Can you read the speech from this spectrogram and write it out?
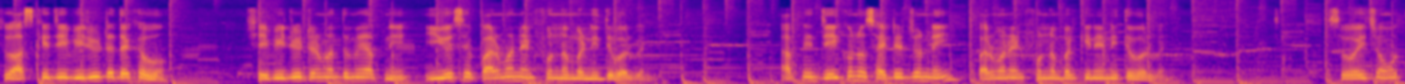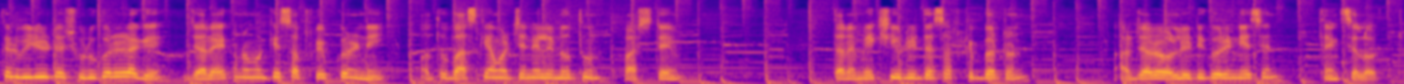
সো আজকে যে ভিডিওটা দেখাবো, সেই ভিডিওটার মাধ্যমে আপনি ইউএসএ পারমানেন্ট ফোন নাম্বার নিতে পারবেন। আপনি যে কোনো সাইটের জন্যই পারমানেন্ট ফোন নাম্বার কিনে নিতে পারবেন। সো এই চমৎকার ভিডিওটা শুরু করার আগে যারা এখন আমাকে সাবস্ক্রাইব করে নেই, অথবা আজকে আমার চ্যানেলে নতুন ফার্স্ট টাইম তারা make sure the subscribe button আর যারা অলরেডি করে নিয়েছেন থ্যাংকস অ্যালট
